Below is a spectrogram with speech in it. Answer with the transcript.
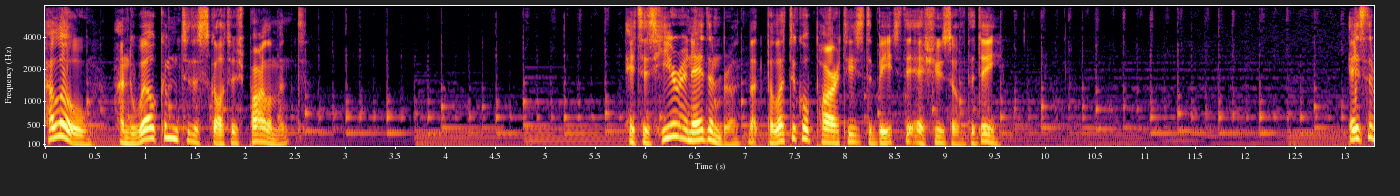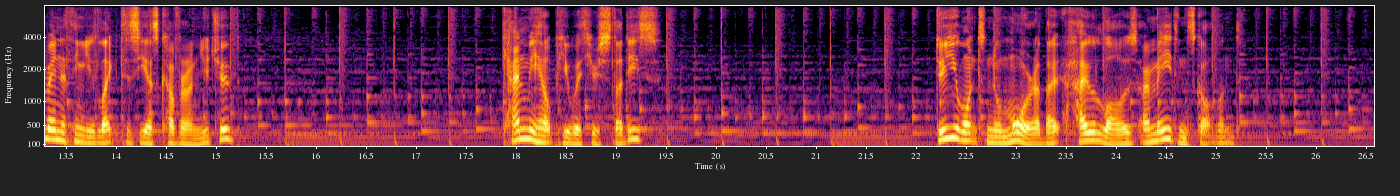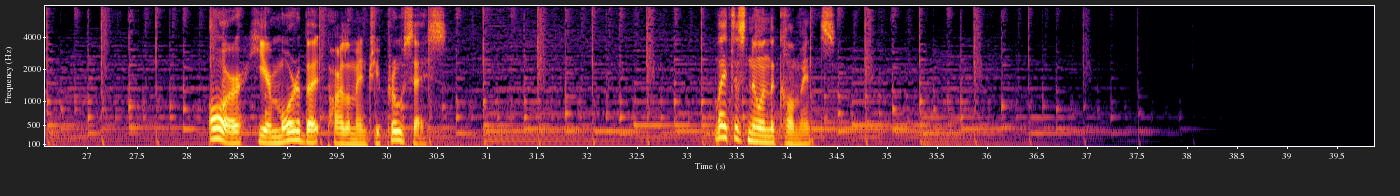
Hello, and welcome to the Scottish Parliament. It is here in Edinburgh that political parties debate the issues of the day. Is there anything you'd like to see us cover on YouTube? Can we help you with your studies? Do you want to know more about how laws are made in Scotland? Or hear more about parliamentary process? Let us know in the comments.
